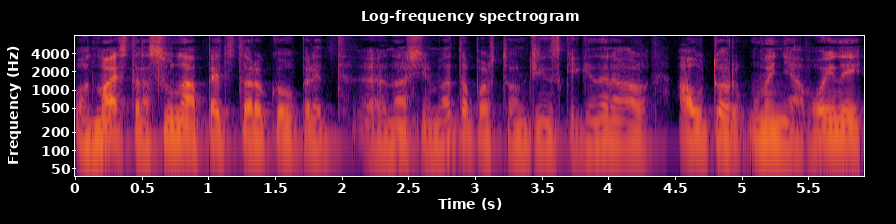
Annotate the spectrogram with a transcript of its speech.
od majstra Suna 500 rokov pred e, našim letopočtom, čínsky generál, autor umenia vojny,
